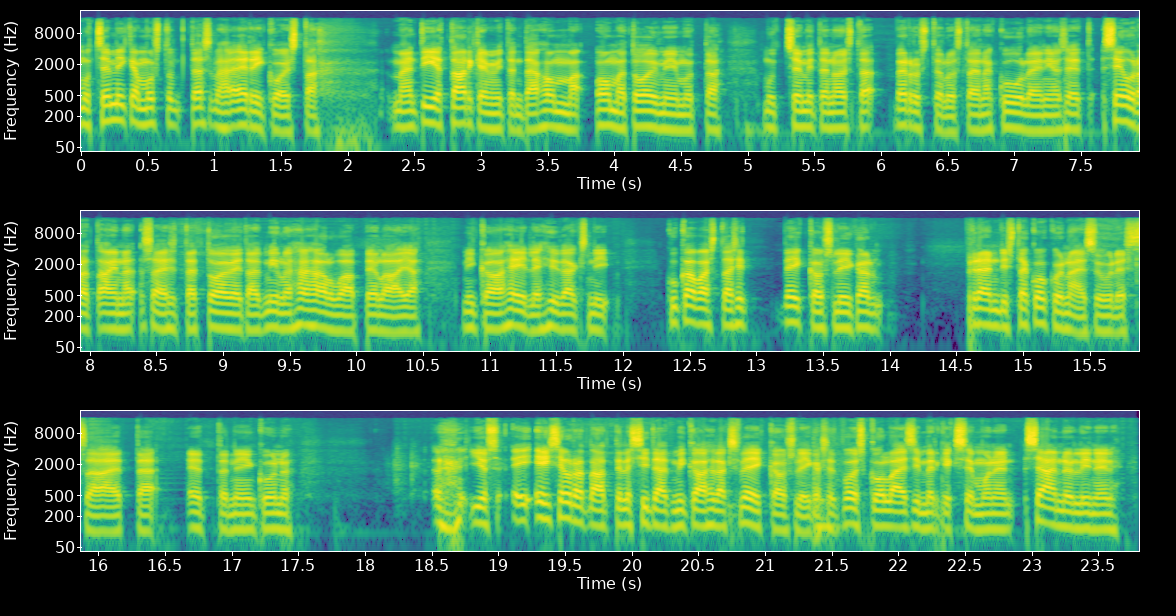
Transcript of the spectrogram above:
mutta se, mikä on tässä vähän erikoista, mä en tiedä tarkemmin, miten tämä homma, homma toimii, mutta, mutta se, mitä noista perusteluista aina kuulee, niin on se, että seurat aina saa esittää toiveita, että milloin he haluaa pelaa ja mikä on heille hyväksi, niin kuka vastaa sitten Veikkausliikan brändistä kokonaisuudessaan, että, että niin kun, jos ei, ei seurata ajattele sitä, että mikä on hyväksi Veikkausliikassa, että voisiko olla esimerkiksi semmoinen säännöllinen –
